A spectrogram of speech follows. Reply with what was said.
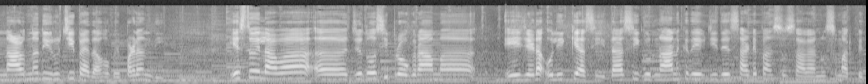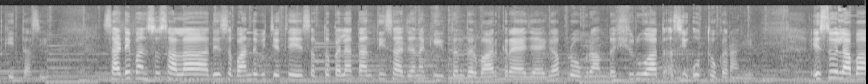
ਨਾਲ ਉਹਨਾਂ ਦੀ ਰੁਚੀ ਪੈਦਾ ਹੋਵੇ ਪੜ੍ਹਨ ਦੀ। ਇਸ ਤੋਂ ਇਲਾਵਾ ਜਦੋਂ ਅਸੀਂ ਪ੍ਰੋਗਰਾਮ, ਇਹ ਜਿਹੜਾ ਉਲੀਕਿਆ ਸੀ ਤਾਂ ਅਸੀਂ ਗੁਰੂ ਨਾਨਕ ਦੇਵ ਜੀ ਦੇ 550 ਸਾਲਾਂ ਨੂੰ ਸਮਰਪਿਤ ਕੀਤਾ ਸੀ। 550 ਸਾਲਾਂ ਦੇ ਸਬੰਧ ਵਿੱਚ ਇੱਥੇ ਸਭ ਤੋਂ ਪਹਿਲਾਂ ਤੰਤੀ ਸਾਜਾ ਨਾਲ ਕੀਰਤਨ ਦਰਬਾਰ ਕਰਾਇਆ ਜਾਏਗਾ। ਪ੍ਰੋਗਰਾਮ ਦਾ ਸ਼ੁਰੂਆਤ ਅਸੀਂ ਉੱਥੋਂ ਕਰਾਂਗੇ। ਇਸ ਤੋਂ ਇਲਾਵਾ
